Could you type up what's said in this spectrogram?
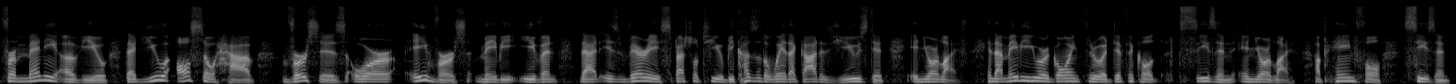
for many of you, that you also have verses or a verse, maybe even, that is very special to you because of the way that God has used it in your life. And that maybe you were going through a difficult season in your life, a painful season.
